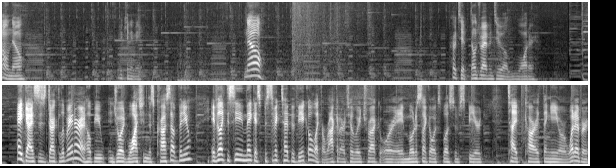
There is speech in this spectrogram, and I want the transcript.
Oh, no. You're kidding me. No! Pro tip, don't drive into a water. Hey guys, this is Dark Liberator. I hope you enjoyed watching this Crossout video. If you'd like to see me make a specific type of vehicle, like a rocket artillery truck or a motorcycle explosive spear type car thingy or whatever,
